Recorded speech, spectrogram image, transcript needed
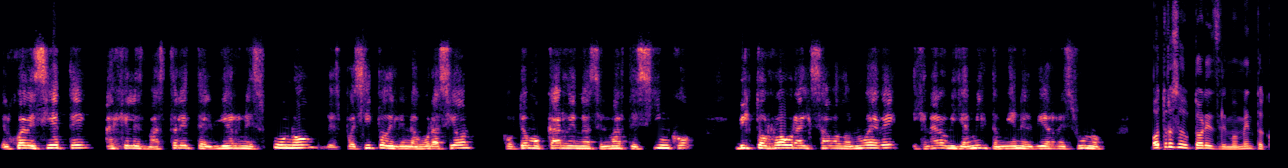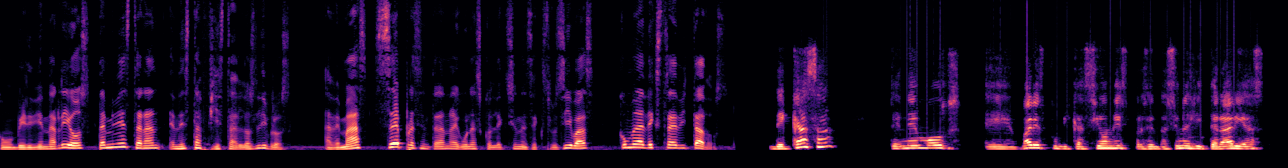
el jueves 7, Ángeles Mastreta el viernes 1, despuesito de la inauguración, Cautemo Cárdenas el martes 5, Víctor Roura el sábado 9 y Genaro Villamil también el viernes 1. Otros autores del momento como Viridiana Ríos también estarán en esta fiesta de los libros. Además, se presentarán algunas colecciones exclusivas como la de extraditados. De casa tenemos eh, varias publicaciones, presentaciones literarias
